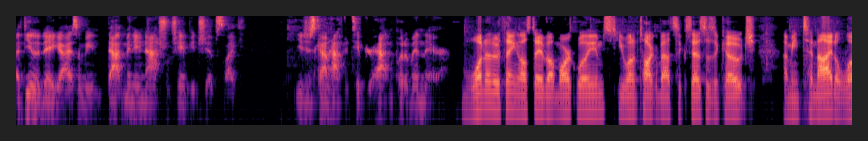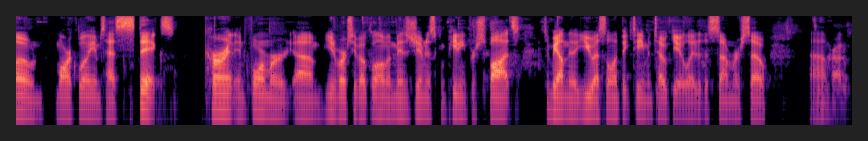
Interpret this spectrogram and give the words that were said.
At the end of the day, guys, I mean that many national championships, like you just kind of have to tip your hat and put them in there. One other thing I'll say about Mark Williams, you want to talk about success as a coach? I mean, tonight alone, Mark Williams has six current and former um, University of Oklahoma men's gymnasts competing for spots to be on the U.S. Olympic team in Tokyo later this summer. So, um, incredible.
